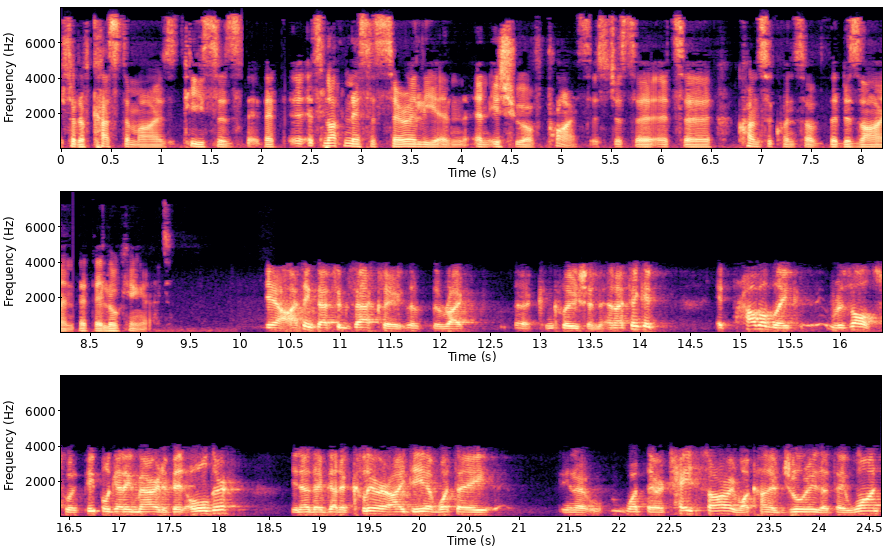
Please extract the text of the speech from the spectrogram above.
sort of customized pieces. That, that it's not necessarily an, an issue of price. It's just a it's a consequence of the design that they're looking at. Yeah, I think that's exactly the, the right uh, conclusion, and I think it it probably results with people getting married a bit older. You know, they've got a clearer idea of what they you know, what their tastes are and what kind of jewelry that they want.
